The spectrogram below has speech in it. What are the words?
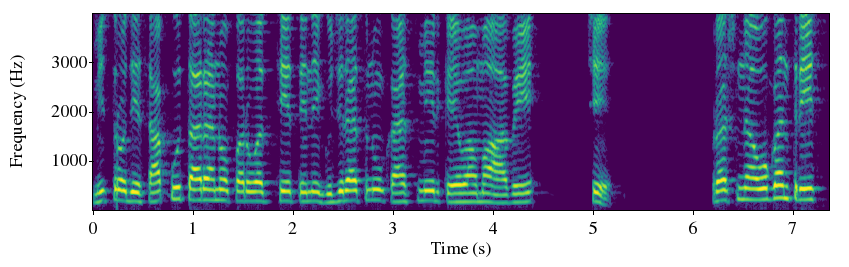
મિત્રો, જે સાપુતારાનો પર્વત છે તેને ગુજરાતનું કાશ્મીર કહેવામાં આવે છે. પ્રશ્ન ઓગણત્રીસ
